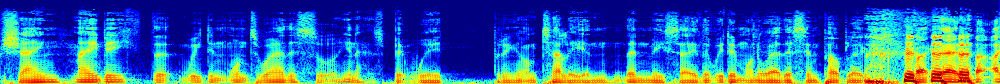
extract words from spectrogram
shame, maybe that we didn't want to wear this. Or you know, it's a bit weird putting it on telly and then me say that we didn't want to wear this in public back then. But I, I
